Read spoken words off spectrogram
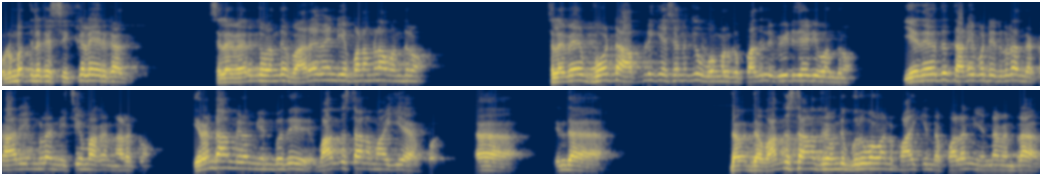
குடும்பத்தில் இருக்க சிக்கலே இருக்காது. சில பேருக்கு வந்து வர வேண்டிய பணம்லாம் வந்துடும் சில பேர் போட்ட அப்ளிகேஷனுக்கு உங்களுக்கு பதில் வீடு தேடி வந்துடும் எதாவது தடைப்பட்டு இருக்கிறோ அந்த காரியங்களும் நிச்சயமாக நடக்கும். இரண்டாம் இடம் என்பது வாக்குஸ்தானமாகிய இந்த இந்த- இந்த வந்து குருபவன் பார்க்கின்ற பலன் என்னவென்றால்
